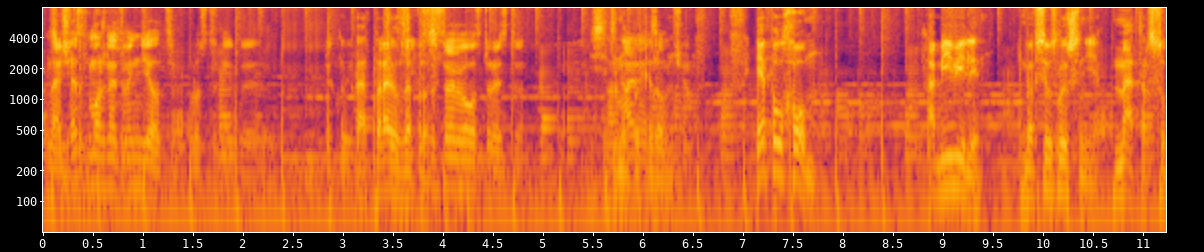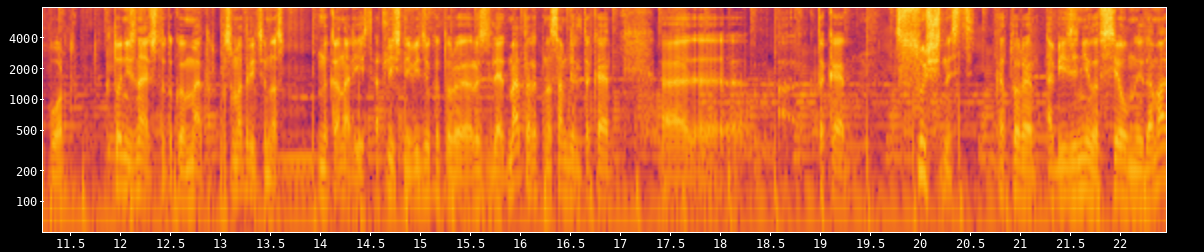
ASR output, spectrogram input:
помню. сейчас можно этого не делать, типа, просто как бы такой, Отправил запрос. Со своего устройства. И сиди на. Apple Home объявили во всеуслышание Matter Support. Кто не знает, что такое Matter, посмотрите, у нас на канале есть отличное видео, которое разделяет Matter. Это на самом деле такая, э, э, а, такая сущность, которая объединила все умные дома.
